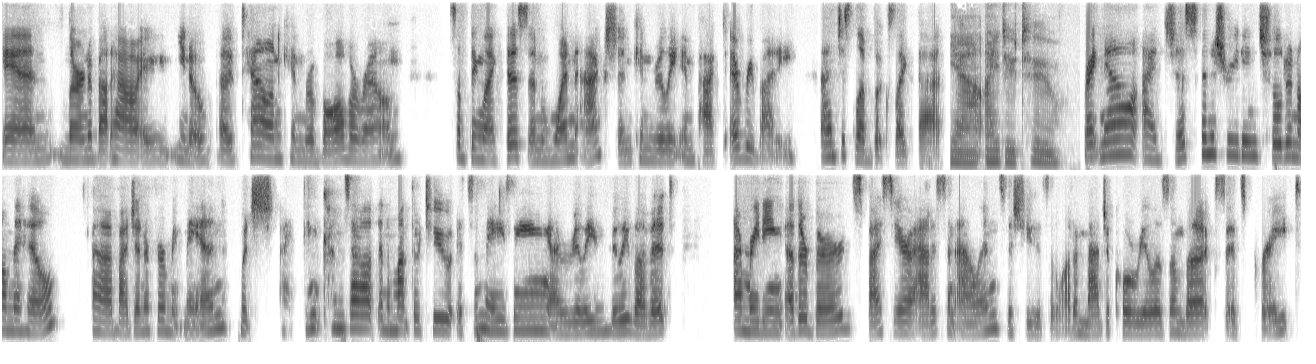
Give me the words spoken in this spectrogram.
and learn about how a you know a town can revolve around something like this and one action can really impact everybody. I just love books like that. Yeah, I do too. Right now, I just finished reading Children on the Hill uh, by Jennifer McMahon, which I think comes out in a month or two. It's amazing. I really, really love it. I'm reading Other Birds by Sarah Addison Allen. So she has a lot of magical realism books. It's great.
